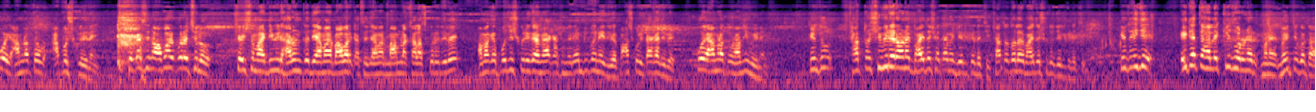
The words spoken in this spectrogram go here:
কই, আমরা তো আপোষ করি নাই। শেখ হাসিনা অফার করেছিল সেই সময় ডিবির হারুনকে দিয়ে আমার বাবার কাছে যে আমার মামলা খালাস করে দিবে, আমাকে পঁচিশ কোটি গ্রাম এক আসনের এমপি বানিয়ে দিবে, পাঁচ কোটি টাকা দিবে। কই, আমরা তো রাজি হই নাই। কিন্তু ছাত্র শিবিরের অনেক ভাইদের সাথে আমি জেল কেটেছি ছাত্র দলের ভাইদের সাথে জেল কেটেছি। কিন্তু এই যে, এইটা তাহলে কি ধরনের মানে নৈতিকতা,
